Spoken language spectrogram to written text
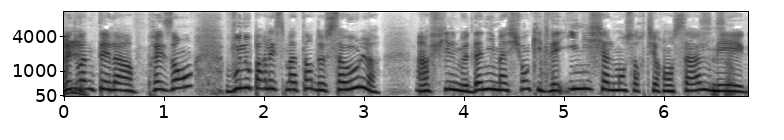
Redouane Tella, présent. Vous nous parlez ce matin de Saul, un film d'animation qui devait initialement sortir en salle, mais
